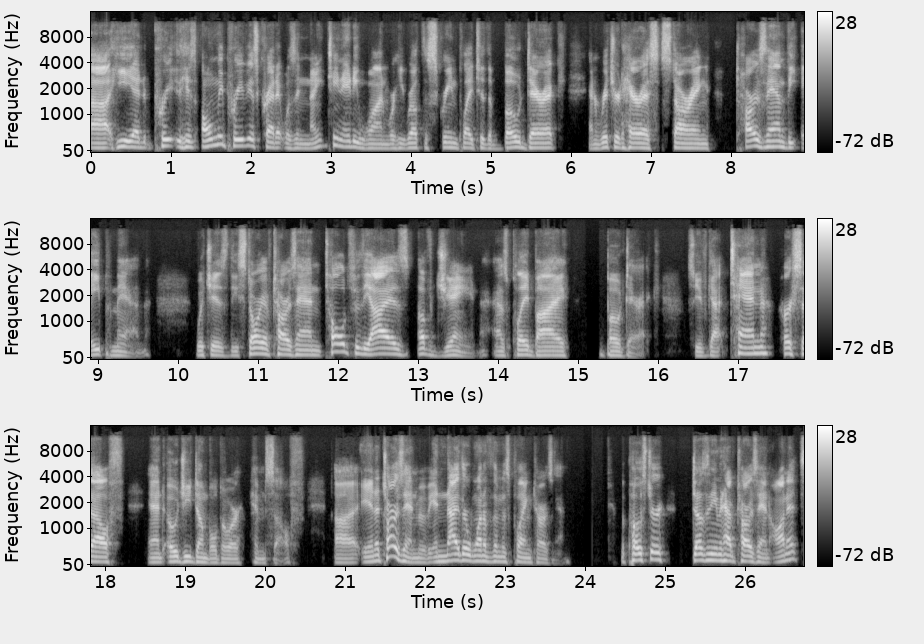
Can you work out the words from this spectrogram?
Uh, he had pre his only previous credit was in 1981, where he wrote the screenplay to the Bo Derek and Richard Harris starring Tarzan the Ape Man, which is the story of Tarzan told through the eyes of Jane, as played by Bo Derek. So you've got Ten herself and OG Dumbledore himself uh, in a Tarzan movie, and neither one of them is playing Tarzan. The poster doesn't even have Tarzan on it.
